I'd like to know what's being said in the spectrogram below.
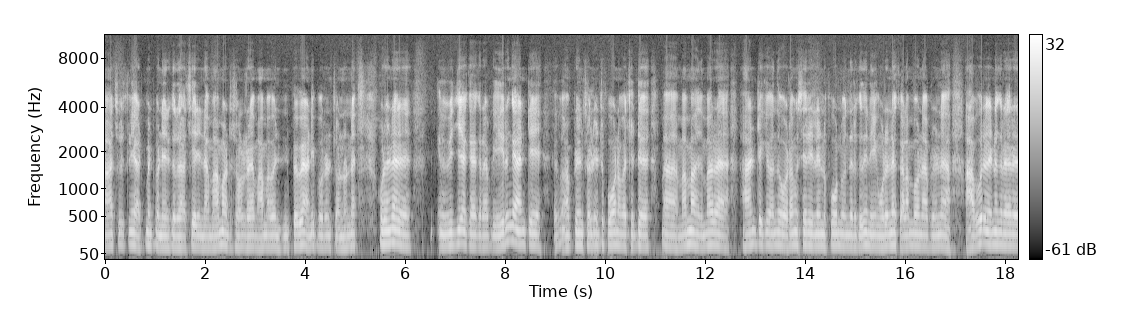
ஆஸ்பத்திரிலையும் அட்மிட் பண்ணியிருக்குதா சரி நான் மாமாட்ட சொல்கிறேன் மாமாவை இப்போவே அனுப்பிடுறேன்னு சொன்னோன்னே உடனே விஜயா கேட்குற அப்படி இருங்க ஆண்டி அப்படின்னு சொல்லிட்டு ஃபோனை வச்சுட்டு மாமா இது மாதிரி ஆண்டிக்கு வந்து உடம்பு சரியில்லைன்னு ஃபோன் வந்திருக்குது நீங்கள் உடனே கிளம்பணும் அப்படின்னு அவர் என்னங்கிறாரு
